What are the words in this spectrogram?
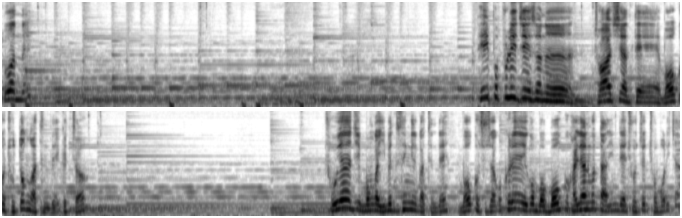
또 왔네? 페이퍼 플리즈에서는 저 아저씨한테 먹을 거 줬던 것 같은데 그쵸? 줘야지 뭔가 이벤트 생기는 것 같은데? 먹을 거 주자고? 그래 이거 뭐 먹을 거 관리하는 것도 아닌데 줘, 줘, 줘버리자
